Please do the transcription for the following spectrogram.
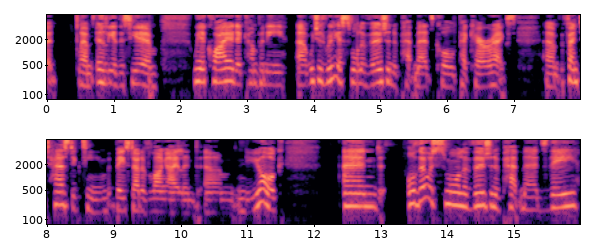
but um, earlier this year, we acquired a company uh, which is really a smaller version of PetMeds called PetCareRx. Um, fantastic team based out of Long Island, um, New York. And although a smaller version of PetMeds, they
